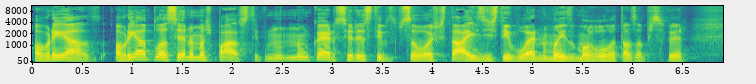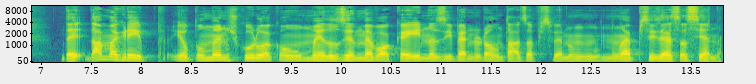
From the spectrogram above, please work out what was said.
obrigado, obrigado pela cena, mas passo. Tipo, não quero ser esse tipo de pessoas que está a existir bué no meio de uma rua, estás a perceber? Dá-me a gripe, eu pelo menos curo-a com meia dúzia de mebocaínas e Benuron, estás a perceber? Não, não é preciso essa cena.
